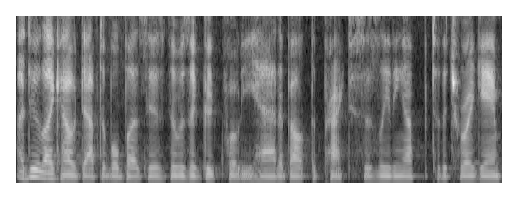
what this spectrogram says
I do like how adaptable Buzz is. There was a good quote he had about the practices leading up to the Troy game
